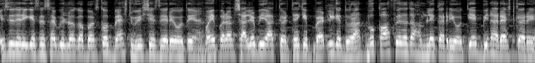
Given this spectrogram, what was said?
इसी तरीके से सभी लोग अब अर्थ को बेस्ट विशेष दे रहे होते हैं। वहीं पर अब शालिट भी याद करते हैं कि बैटल के दौरान वो काफ़ी ज़्यादा हमले कर रही होती है, बिना रेस्ट करे।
